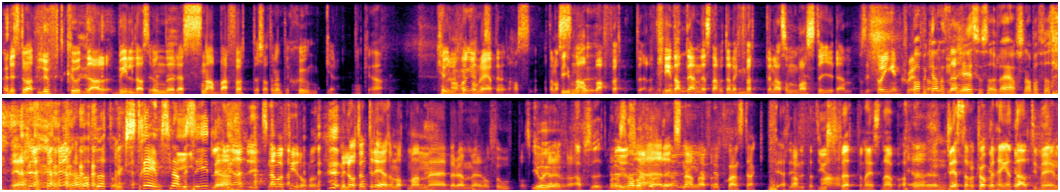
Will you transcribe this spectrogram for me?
Det står att luftkuddar bildas under dess snabba fötter så att den inte sjunker. Ja. Kul vad formulering gött. att den har, att den har snabba fötter. Det är inte att den är snabb, utan det är fötterna som bara styr den. Precis, får ingen cred Varför för kallas den Jesusödla? Ja, snabba fötter. Ja. snabba fötter. Extremt snabb i sidled. Ja, lite snabba fyra då. Men låter inte det som något man eh, berömmer någon Jo, fotbollsspelare jo, för? absolut. Men Just snabba fötter. Ja, snabba fötter. Uppchans tack. Det är roligt att just fötterna är snabba. Resten av kroppen hänger inte alltid med.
